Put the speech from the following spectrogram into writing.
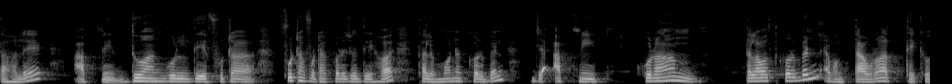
তাহলে আপনি দু আঙ্গুল দিয়ে ফুটা ফুটা ফুটা করে যদি হয়, তাহলে মনে করবেন যে আপনি কোরআন তেলাওয়াত করবেন এবং তাওরাত থেকেও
